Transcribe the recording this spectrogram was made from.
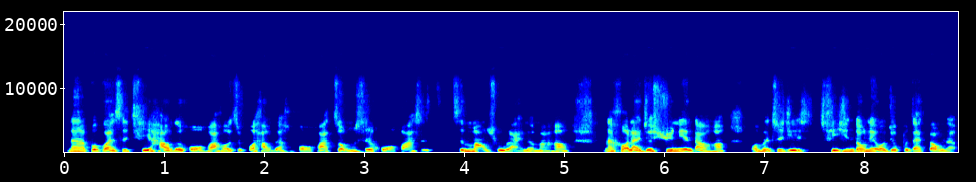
那不管是起好的火花或者不好的火花，总是火花是是冒出来了嘛，哈，那后来就训练到哈，我们自己起心动念，我就不再动了，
